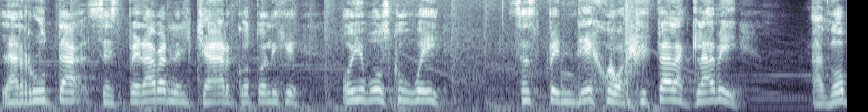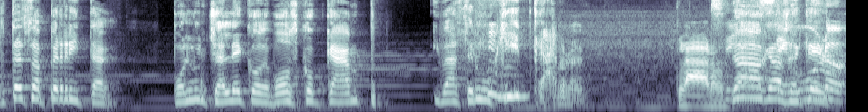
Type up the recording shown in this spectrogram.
La ruta, se esperaba en el charco. Todo le dije, oye, Bosco, güey, estás pendejo, aquí está la clave. Adopta esa perrita, ponle un chaleco de Bosco Camp y va a ser un hit, cabrón. Claro. Sí, No, seguro.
